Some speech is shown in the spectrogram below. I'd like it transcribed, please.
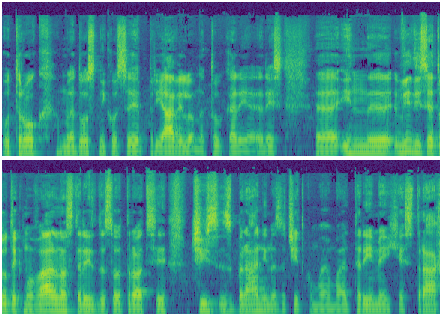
otrok, mladostnikov se je prijavilo na to, kar je res. Uh, in uh, vidi se to tekmovalnost, res, da so otroci čist zbrani na začetku, imajo malo treme, jih je strah,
